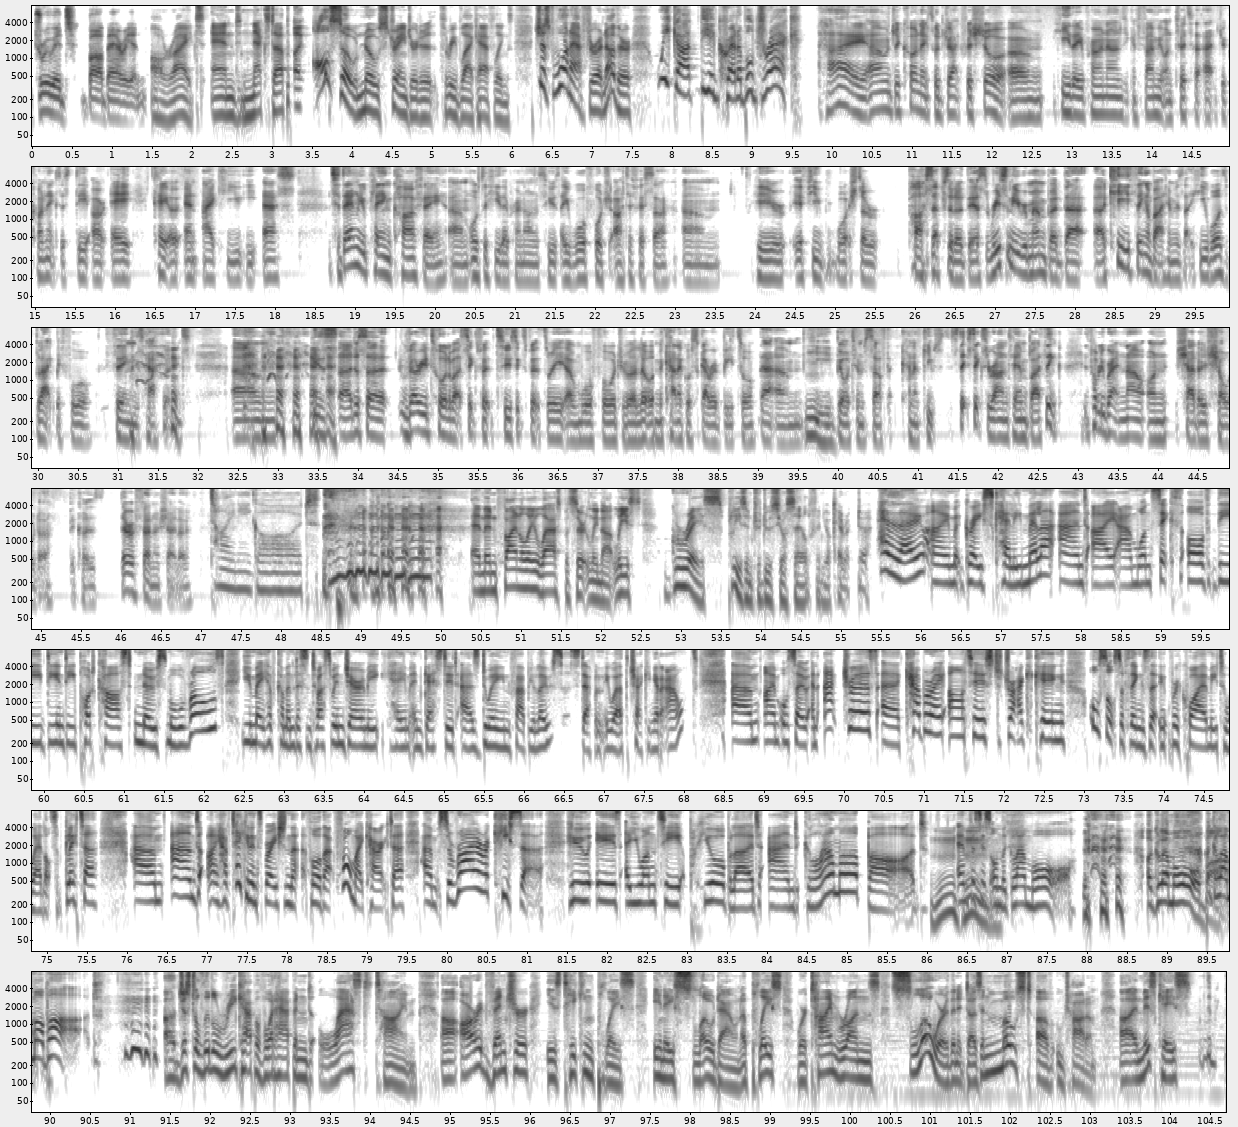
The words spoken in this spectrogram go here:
druid barbarian. All right. And next up, uh, also no stranger to three black halflings, just one after another, we got the incredible Drac. Hi, I'm Drakoniques or Drac for short. Um, he, they pronouns. You can find me on Twitter at Drakoniques. It's D R A K O N I Q U E S. Today I'm going to be playing Karfe, um, also he, they pronouns, who's a Warforged artificer. Um, who, if you watched a past episode of this, recently remembered that a key thing about him is that he was black before things happened. Um, he's uh, just a very tall, about six foot two, six foot three, um, Warforged with a little mechanical scarab beetle that um, he built himself that kind of keeps st- sticks around him. But I think it's probably right now on Shadow's shoulder because they're a fan of Shadow. Tiny God. And then finally, last but certainly not least, Grace, please introduce yourself and your character. Hello, I'm Grace Kelly Miller, and I am one sixth of the D and D podcast No Small Roles. You may have come and listened to us when Jeremy came and guested as Dwayne Fabulosa. It's definitely worth checking it out. Um, I'm also an actress, a cabaret artist, drag king, all sorts of things that require me to wear lots of glitter. Um, and I have taken inspiration that, for that for my character, um, Soraya Raqisa, who is a Yuan-Ti pureblood and glamour bard. Mm-hmm. Emphasis on the glamour. A glamour. bard. A glamour bard. Uh, just a little recap of what happened last time. Uh, our adventure is taking place in a slowdown, a place where time runs slower than it does in most of Utaram. Uh, in this case,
